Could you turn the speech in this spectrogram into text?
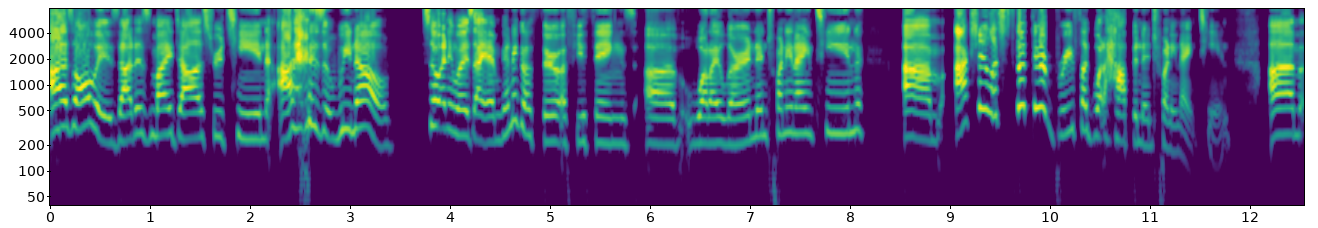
As always, that is my Dallas routine, as we know. So, anyways, I am going to go through a few things of what I learned in 2019. Um, actually, let's just go through a brief like what happened in 2019. Um,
